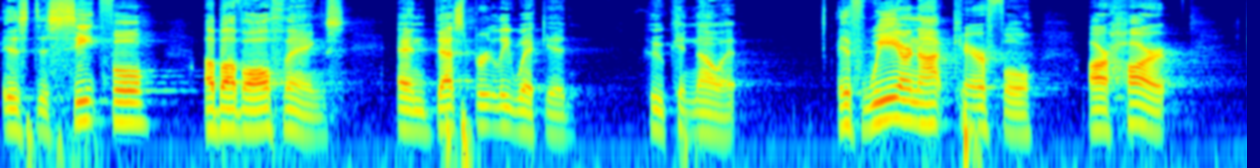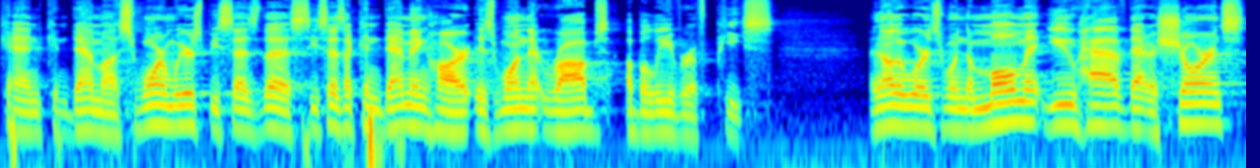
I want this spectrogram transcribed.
is deceitful above all things and desperately wicked. Who can know it? If we are not careful, our heart can condemn us. Warren Wiersbe says this He says, A condemning heart is one that robs a believer of peace. In other words, when the moment you have that assurance,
